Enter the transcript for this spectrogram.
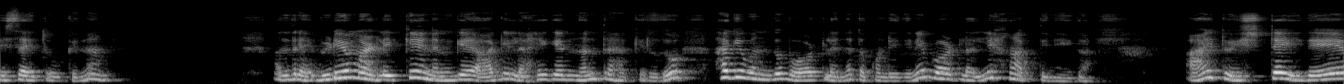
ಮಿಸ್ ಆಯಿತು, ಓಕೆನಾ? ಅಂದರೆ ವಿಡಿಯೋ ಮಾಡಲಿಕ್ಕೆ ನನಗೆ ಆಗಿಲ್ಲ. ಹೇಗೆ ನಂತರ ಹಾಕಿರೋದು. ಹಾಗೆ ಒಂದು ಬಾಟ್ಲನ್ನು ತಗೊಂಡಿದ್ದೀನಿ. ಬಾಟ್ಲಲ್ಲಿ ಹಾಕ್ತೀನಿ ಈಗ. ಆಯಿತು, ಇಷ್ಟೇ ಇದೇ.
